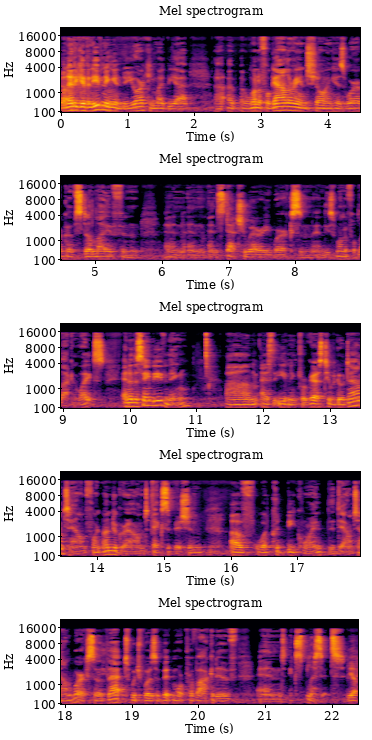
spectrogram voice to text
on any given evening in New York, he might be at uh, a, a wonderful gallery and showing his work of still life and and, and, and statuary works and, and these wonderful black and whites. And in the same evening, um, as the evening progressed, he would go downtown for an underground exhibition of what could be coined the downtown work. So that which was a bit more provocative and explicit. Yep.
